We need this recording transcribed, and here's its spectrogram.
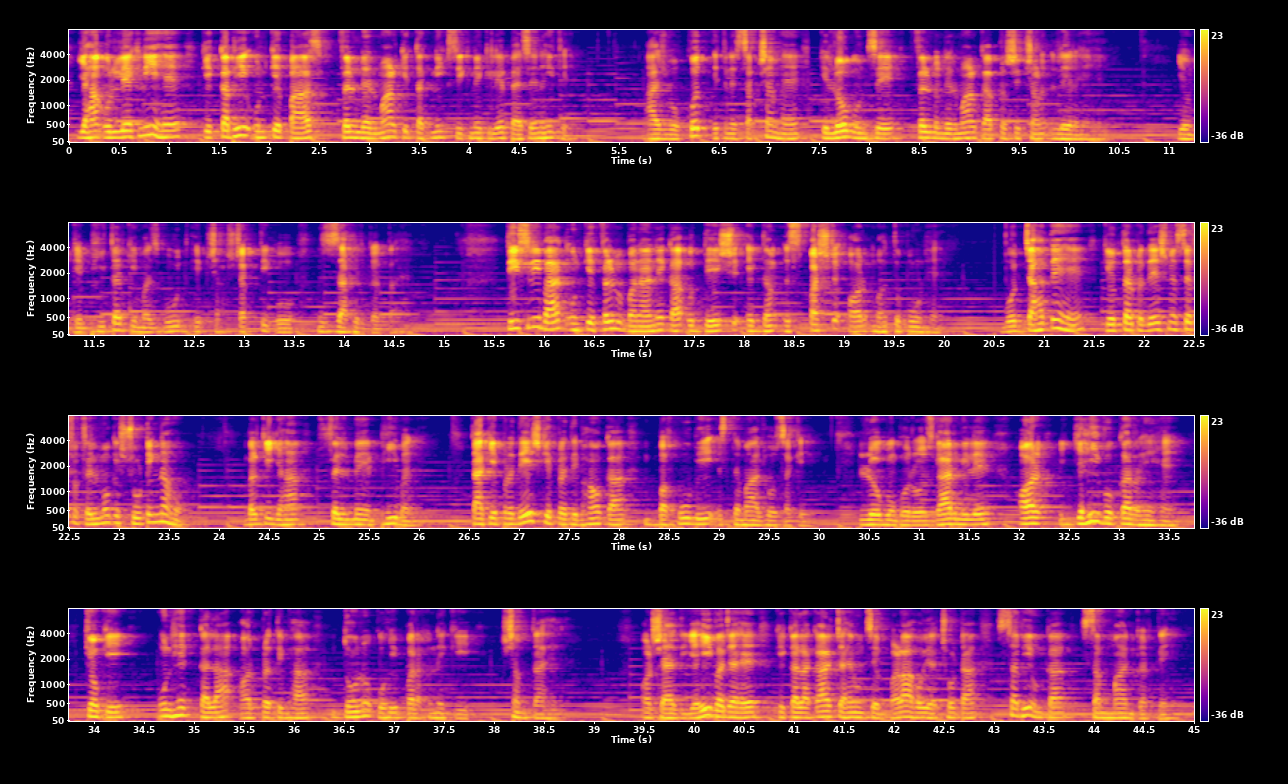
यहाँ उल्लेखनीय है कि कभी उनके पास फ़िल्म निर्माण की तकनीक सीखने के लिए पैसे नहीं थे। आज वो खुद इतने सक्षम हैं कि लोग उनसे फ़िल्म निर्माण का प्रशिक्षण ले रहे हैं। ये उनके भीतर की मज़बूत इच्छा शक्ति को ज़ाहिर करता है। तीसरी बात, उनके फ़िल्म बनाने का उद्देश्य एकदम स्पष्ट और महत्वपूर्ण है। वो चाहते हैं कि उत्तर प्रदेश में सिर्फ़ फ़िल्मों की शूटिंग ना हो, बल्कि यहाँ फ़िल्में भी बने। ताकि प्रदेश की प्रतिभाओं का बखूबी इस्तेमाल हो सके। लोगों को रोज़गार मिले और यही वो कर रहे हैं, क्योंकि उन्हें कला और प्रतिभा दोनों को ही परखने की क्षमता है। और शायद यही वजह है कि कलाकार चाहे उनसे बड़ा हो या छोटा, सभी उनका सम्मान करते हैं।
